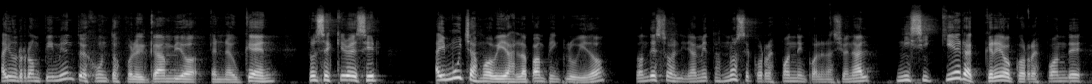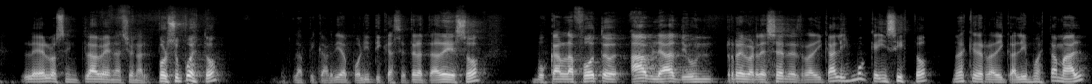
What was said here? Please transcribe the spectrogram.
hay un rompimiento de Juntos por el Cambio en Neuquén. Entonces, quiero decir, hay muchas movidas, La Pampa incluido, donde esos lineamientos no se corresponden con la nacional, ni siquiera creo corresponde leerlos en clave nacional. Por supuesto, la picardía política se trata de eso. Buscar la foto habla de un reverdecer del radicalismo, que insisto, no es que el radicalismo está mal,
